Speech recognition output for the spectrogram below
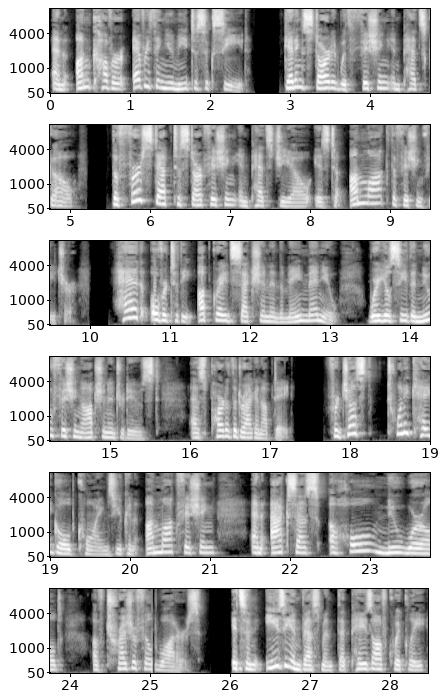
and uncover everything you need to succeed. Getting started with fishing in Pets Go. The first step to start fishing in Pets Go is to unlock the fishing feature. Head over to the upgrade section in the main menu where you'll see the new fishing option introduced as part of the Dragon update. For just 20k gold coins, you can unlock fishing and access a whole new world of treasure-filled waters. It's an easy investment that pays off quickly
